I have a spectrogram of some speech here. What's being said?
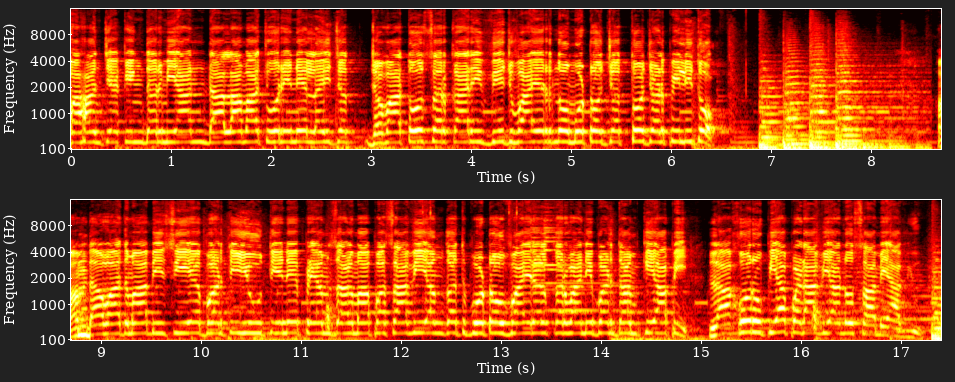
વાહન ચેકિંગ દરમિયાન ડાલામાં ચોરીને લઈ જવાતો સરકારી વીજ વાયરનો મોટો જથ્થો ઝડપી લીધો. અમદાવાદમાં બીસીએ ભણતી યુવતીને પ્રેમજાળમાં ફસાવી અંગત ફોટો વાયરલ કરવાની પણ ધમકી આપી. લાખો રૂપિયા પડાવ્યાનો સામે આવ્યું.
